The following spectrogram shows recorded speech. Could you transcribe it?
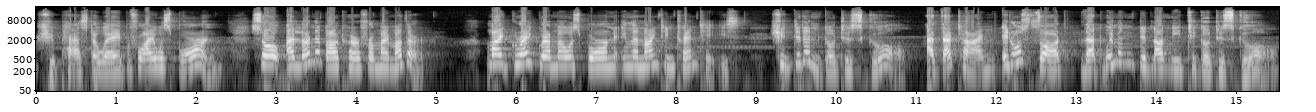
She passed away before I was born, so I learned about her from my mother. My great grandma was born in the 1920s. She didn't go to school. At that time, it was thought that women did not need to go to school.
